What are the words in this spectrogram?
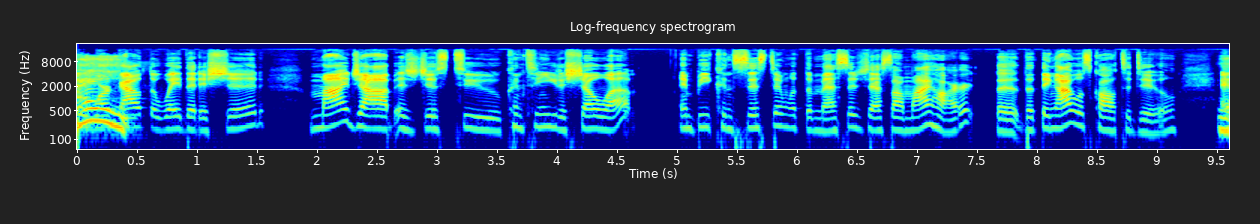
it'll work out the way that it should. My job is just to continue to show up and be consistent with the message that's on my heart, the the thing I was called to do. And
